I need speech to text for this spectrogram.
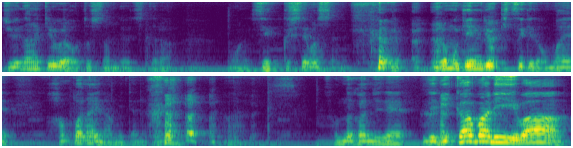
17キロぐらい落としたんだよ」って言ったらもう絶句してましたね。俺も減量きついけどお前半端ないなみたいな、はい、そんな感じで。でリカバリーは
